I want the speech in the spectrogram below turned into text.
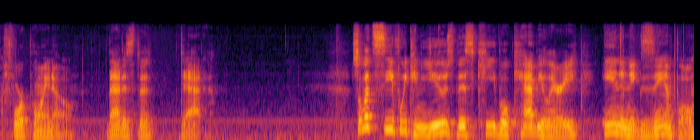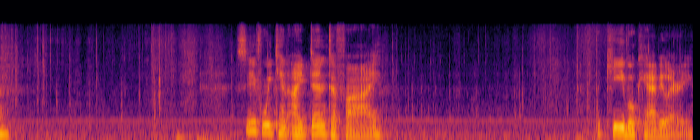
a 4.0. That is the data. So let's see if we can use this key vocabulary in an example. See if we can identify the key vocabulary.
